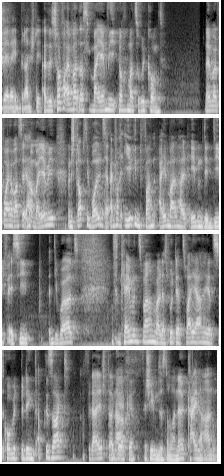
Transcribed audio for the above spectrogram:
wer da hinten dran steht. Also ich hoffe einfach, dass Miami nochmal zurückkommt. Ne, weil vorher war es ja, Ja. immer Miami und ich glaube, sie wollen es Ja. einfach irgendwann einmal halt eben den DFSC, die Worlds auf den Caymans machen, weil das wird ja zwei Jahre jetzt Covid-bedingt abgesagt. Vielleicht danach Okay, okay. verschieben sie es nochmal, ne? Keine Ahnung.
